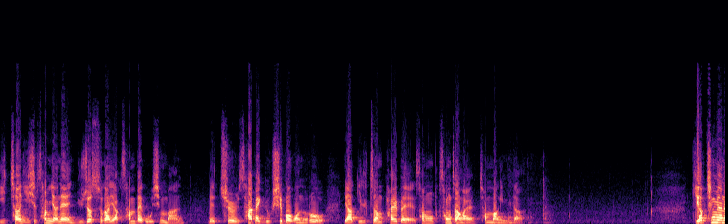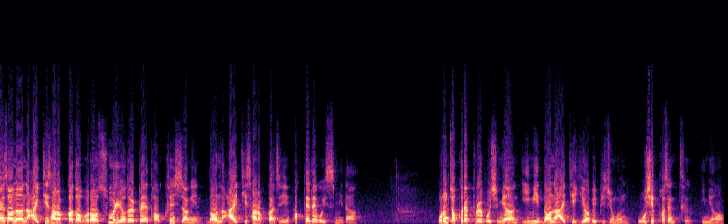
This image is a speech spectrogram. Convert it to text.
2023년엔 유저 수가 약 350만, 매출 460억 원으로 약 1.8배 성장할 전망입니다. 기업 측면에서는 IT 산업과 더불어 28배 더 큰 시장인 넌 IT 산업까지 확대되고 있습니다. 오른쪽 그래프를 보시면 이미 넌 IT 기업의 비중은 50%이며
